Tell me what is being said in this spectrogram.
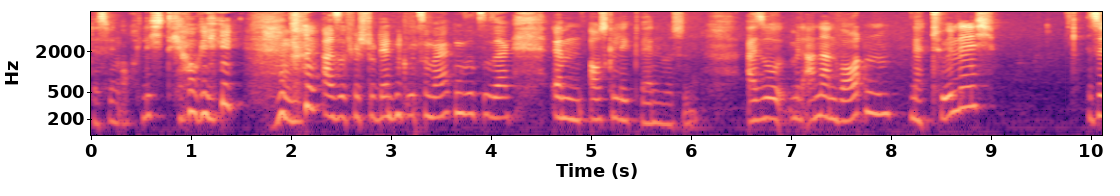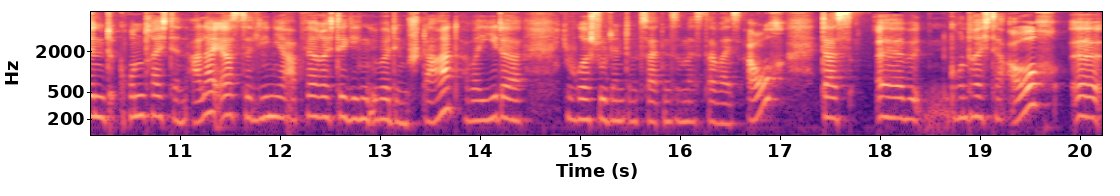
deswegen auch Lichttheorie, also für Studenten gut zu merken sozusagen, ähm, ausgelegt werden müssen. Also mit anderen Worten, natürlich sind Grundrechte in allererster Linie Abwehrrechte gegenüber dem Staat, aber jeder Jurastudent im zweiten Semester weiß auch, dass äh, Grundrechte auch äh,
